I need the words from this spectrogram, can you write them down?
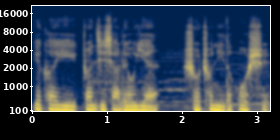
也可以专辑下留言，说出你的故事。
